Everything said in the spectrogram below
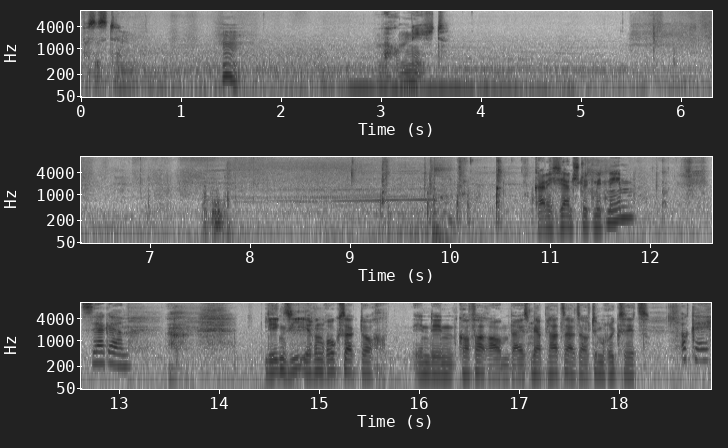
Was ist denn? Hm. Warum nicht? Kann ich Sie ein Stück mitnehmen? Sehr gern. Legen Sie Ihren Rucksack doch in den Kofferraum. Da ist mehr Platz als auf dem Rücksitz. Okay.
